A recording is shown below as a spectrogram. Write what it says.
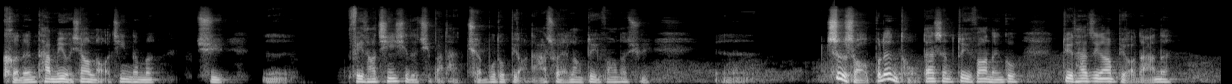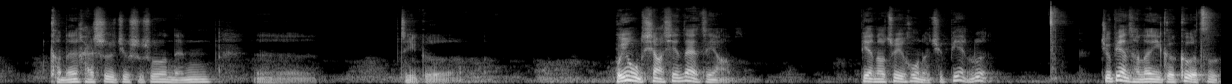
可能他没有像老金那么去，呃，非常清晰的去把它全部都表达出来，让对方呢去，呃，至少不认同，但是对方能够对他这样表达呢，可能还是就是说能，呃，这个不用像现在这样子。变到最后呢，去辩论，就变成了一个各自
